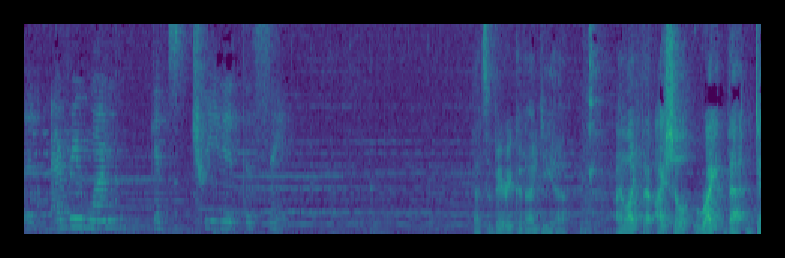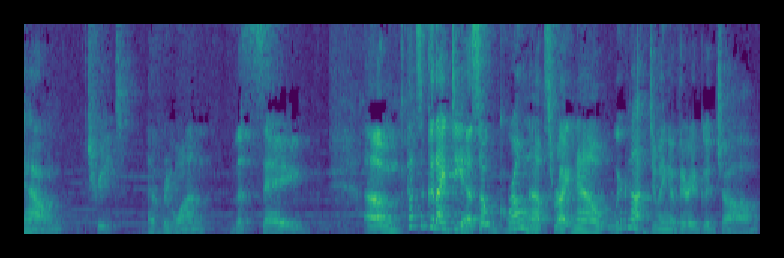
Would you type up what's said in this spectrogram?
That everyone gets treated the same. That's a very good idea. I like that. I shall write that down. Treat everyone the same. Um, that's a good idea. So, grown ups right now, we're not doing a very good job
